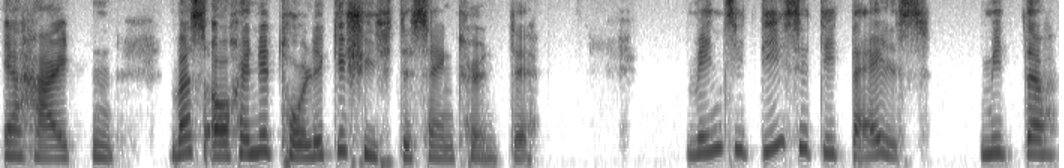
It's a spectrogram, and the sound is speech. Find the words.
erhalten, was auch eine tolle Geschichte sein könnte. Wenn Sie diese Details mit der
